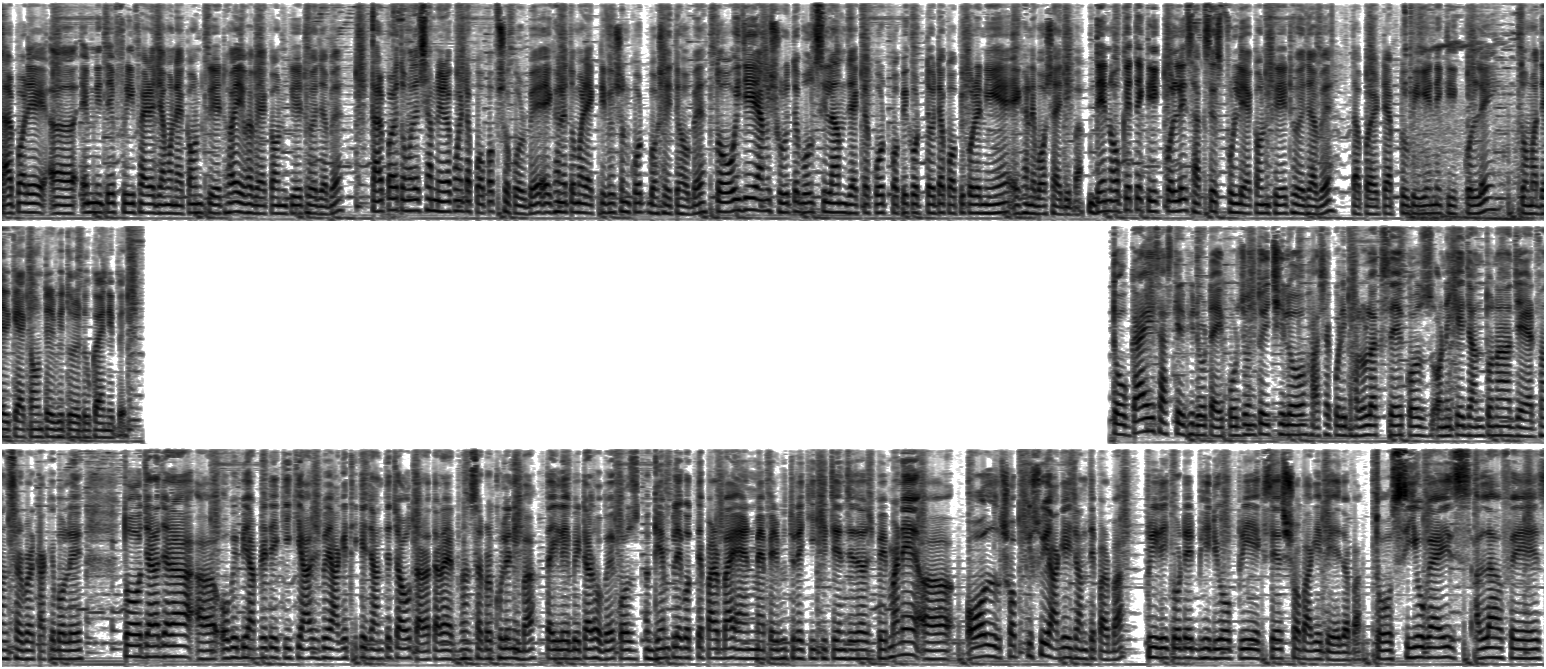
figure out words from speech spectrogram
তারপরে এমনিতে ফ্রি ফায়ারে যেমন অ্যাকাউন্ট ক্রিয়েট হয়, এভাবে অ্যাকাউন্ট ক্রিয়েট হয়ে যাবে। তারপরে তোমাদের সামনে এরকম একটা পপ আপ শো করবে, এখানে তোমার অ্যাক্টিভেশন কোড বসাইতে হবে। তো ওই যে আমি শুরুতে বলছিলাম যে একটা কোড কপি করতে, ওইটা কপি করে নিয়ে এখানে বসাই দিবা। দেন ওকেতে ক্লিক করলেই সাকসেসফুলি অ্যাকাউন্ট ক্রিয়েট হয়ে যাবে। তারপরে ট্যাপ টু বিগিনে ক্লিক করলেই তোমাদেরকে অ্যাকাউন্টের ভিতরে ঢুকায় নেবে। তো গাইস আজকের ভিডিওটা এই পর্যন্তই ছিল। আশা করি ভালো লাগছে কজ অনেকেই জানতো না যে অ্যাডভান্স সার্ভার কাকে বলে। তো যারা যারা ওবিবি আপডেটে কি কি আসবে, আগে থেকে জানতে চাও, তারা তারা অ্যাডভান্স সার্ভার খুলে নিবা। তাইলে বেটার হবে কজ গেম প্লে করতে পারবা অ্যান্ড ম্যাপের ভিতরে কি কি চেঞ্জেস আসবে। মানে অল সব কিছুই আগেই জানতে পারবা। Pre recorded video pre access সব আগে পেয়ে যাবা। তো সিও গাইজ আল্লাহ হাফেজ।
